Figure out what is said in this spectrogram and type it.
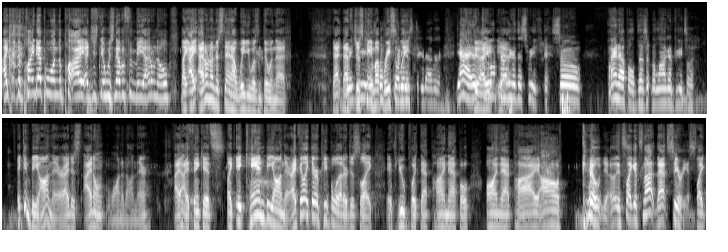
I the pineapple on the pie. I just it was never for me. I don't know. Like I, I don't understand how Wiggy wasn't doing that. That that Wiggy just came up recently. Dude ever. Yeah, it dude, came I, up yeah. earlier this week. So pineapple doesn't belong on pizza? It can be on there. I just I don't want it on there. I, I, think it's like it can be on there. I feel like there are people that are just like, if you put that pineapple on that pie, I'll kill you. It's like it's not that serious. Like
